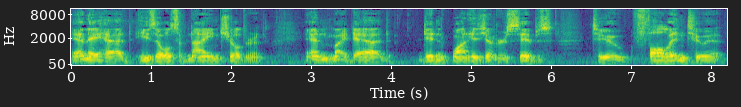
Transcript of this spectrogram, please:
and they had he's the oldest of nine children, and my dad didn't want his younger sibs to fall into it.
